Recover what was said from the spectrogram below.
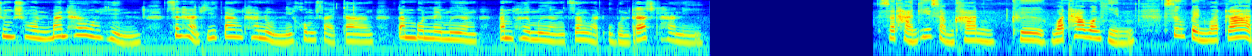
ชุมชนบ้านท่าวังหิน สถานที่ตั้งถนนนิคมสายกลาง ตำบลในเมือง อำเภอเมือง จังหวัดอุบลราชธานี สถานที่สำคัญคือ วัดท่าวังหิน ซึ่งเป็นวัดราช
